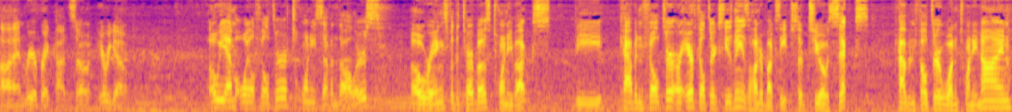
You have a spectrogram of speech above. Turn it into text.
uh, and rear brake pads. So here we go. OEM oil filter, $27. O-rings for the turbos, 20 bucks. The cabin filter, or air filter, excuse me, is 100 bucks each, so 206. Cabin filter, 129.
